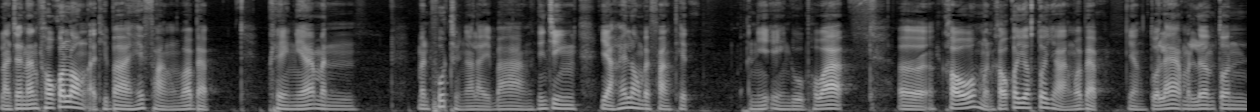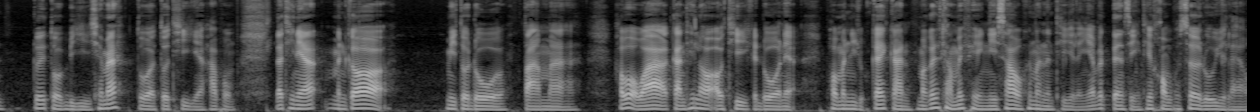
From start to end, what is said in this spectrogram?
หลังจากนั้นเขาก็ลองอธิบายให้ฟังว่าแบบเพลงนี้มันมันพูดถึงอะไรบ้าง จริง ๆ อยากให้ลองไปฟังเทสอันนี้เองดูเพราะว่าเเขาเหมือนเขาก็ยกตัวอย่างว่าแบบอย่างตัวแรกมันเริ่มต้นด้วยตัว B ใช่ไหมตัวตัว T อะครับผม แล้วทีเนี้ยมันก็มีตัวโดตามมา เขาบอกว่าการที่เราเอาทีกับโดเนี่ยพอมันอยู่ใกล้กันมันก็จะทำให้เพลงนี้เศร้าขึ้นมาทันทีอะไรเงี้ยเป็นเป็นสิ่งที่คอมโพเซอร์รู้อยู่แล้ว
